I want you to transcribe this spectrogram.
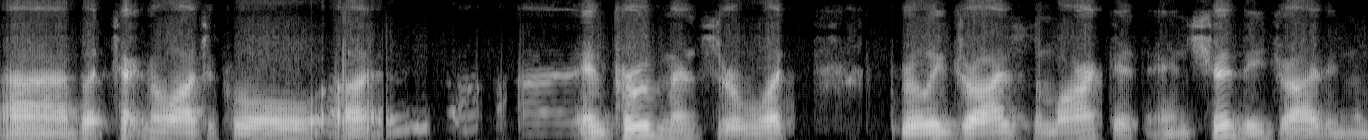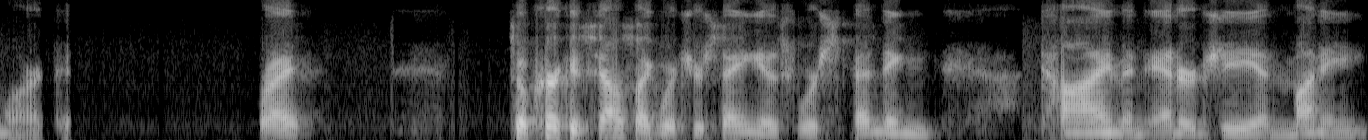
Uh, but technological uh, improvements are what really drives the market and should be driving the market. Right. So Kirk, it sounds like what you're saying is we're spending time and energy and money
